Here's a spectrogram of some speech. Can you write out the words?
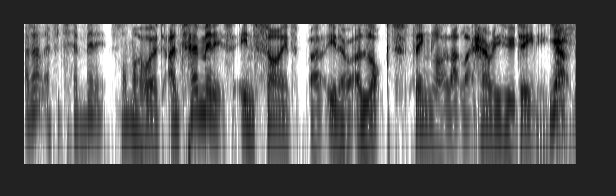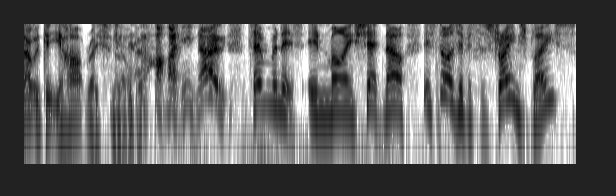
was out there for 10 minutes. Oh my word! And ten minutes inside, uh, you know, a locked thing like that, like Harry Houdini. Yes. that, that would get your heart racing a little bit. I know. 10 minutes in my shed. Now, it's not as if it's a strange place.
